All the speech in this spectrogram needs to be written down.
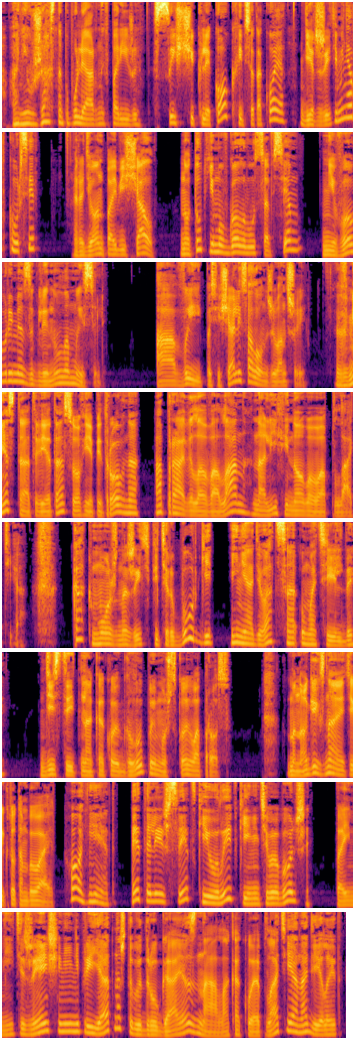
Они ужасно популярны в Париже. Сыщик Лекок и все такое. Держите меня в курсе». Родион пообещал, но тут ему в голову совсем не вовремя заглянула мысль. «А вы посещали салон Живанши?» Вместо ответа Софья Петровна оправила валан на лифе нового платья. «Как можно жить в Петербурге и не одеваться у Матильды?» Действительно, какой глупый мужской вопрос. Многих знаете, кто там бывает? О, нет, это лишь светские улыбки и ничего больше. Поймите, женщине неприятно, чтобы другая знала, какое платье она делает.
